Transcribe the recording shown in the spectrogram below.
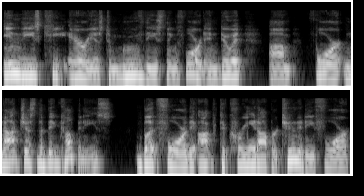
in these key areas to move these things forward and do it um, for not just the big companies, but for the op to create opportunity for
